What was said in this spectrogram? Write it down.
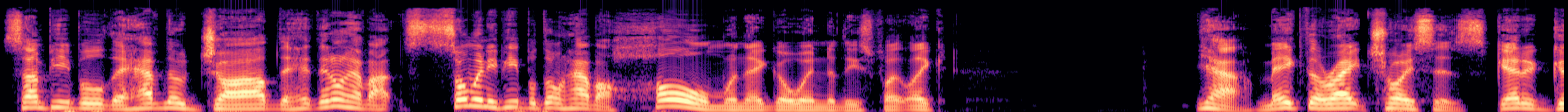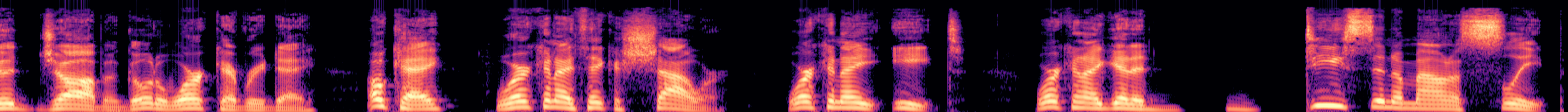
some people they have no job. They they don't have a. So many people don't have a home when they go into these places. Like, yeah, make the right choices. Get a good job and go to work every day. Okay, where can I take a shower? Where can I eat? Where can I get a decent amount of sleep.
